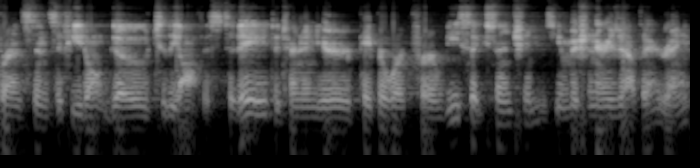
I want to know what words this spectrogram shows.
for instance, if you don't go to the office today to turn in your paperwork for visa extensions, you missionaries out there, right?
